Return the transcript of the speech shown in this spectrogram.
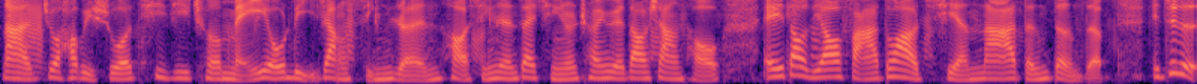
那就好比说，汽机车没有礼让行人，哈，行人在行人穿越道上头，哎，到底要罚多少钱呐、啊？等等的，哎，这个。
